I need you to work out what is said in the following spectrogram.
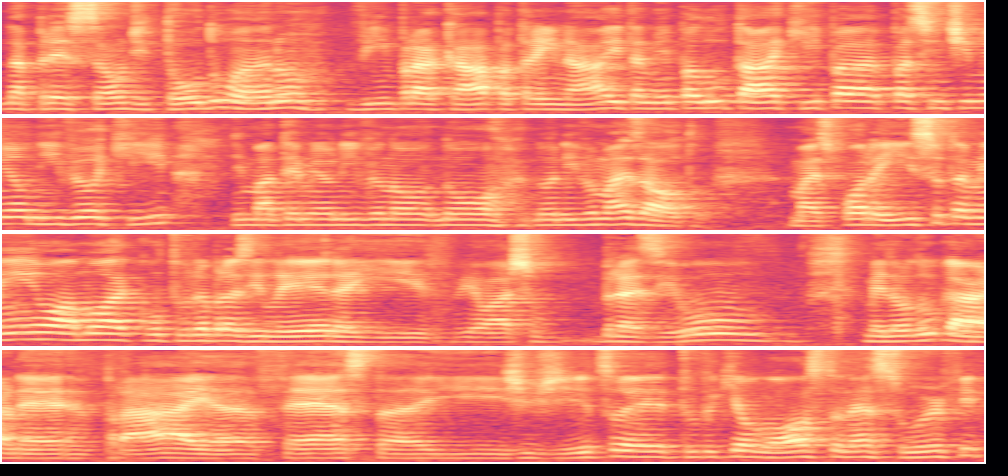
na pressão de todo ano vir para cá para treinar e também para lutar aqui para sentir meu nível aqui e manter meu nível no, no, no nível mais alto. Mas fora isso, também eu amo a cultura brasileira e eu acho o Brasil melhor lugar, né? Praia, festa e jiu-jitsu é tudo que eu gosto, né? Surf.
